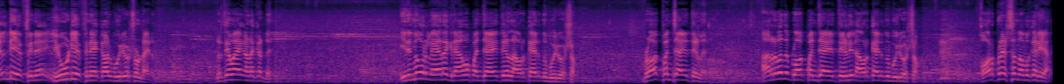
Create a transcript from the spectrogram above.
എൽ ഡി എഫിന് യു ഡി എഫിനേക്കാൾ ഭൂരിപക്ഷം ഉണ്ടായിരുന്നു. കൃത്യമായ കണക്കുണ്ട്. ഇരുന്നൂറിലേറെ ഗ്രാമപഞ്ചായത്തുകൾ അവർക്കായിരുന്നു ഭൂരിപക്ഷം. ബ്ലോക്ക് പഞ്ചായത്തുകൾ അറുപത് ബ്ലോക്ക് പഞ്ചായത്തുകളിൽ അവർക്കായിരുന്നു ഭൂരിപക്ഷം. കോർപ്പറേഷൻ നമുക്കറിയാം.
